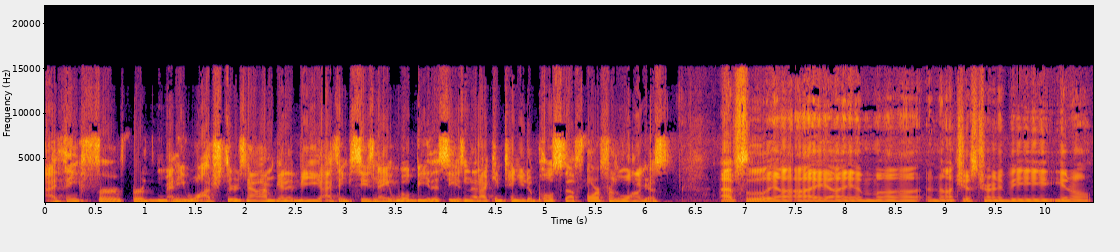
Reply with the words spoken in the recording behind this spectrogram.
I think for for many watch throughs now, I'm going to be. I think season eight will be the season that I continue to pull stuff for for the longest. Absolutely, I I am uh, not just trying to be. You know,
